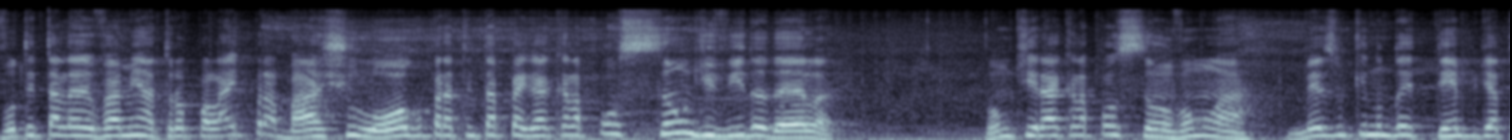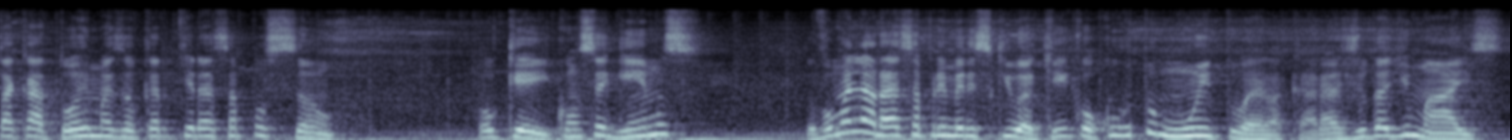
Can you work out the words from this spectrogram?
Vou tentar levar minha tropa lá e pra baixo logo pra tentar pegar aquela poção de vida dela. Vamos tirar aquela poção, vamos lá. Mesmo que não dê tempo de atacar a torre, mas eu quero tirar essa poção. Ok, conseguimos. Eu vou melhorar essa primeira skill aqui, que eu curto muito ela, cara. Ajuda demais.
